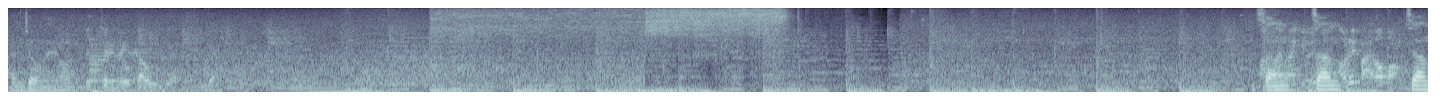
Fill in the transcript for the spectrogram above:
很久没换。跟正油膏一样，一样。张张张，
